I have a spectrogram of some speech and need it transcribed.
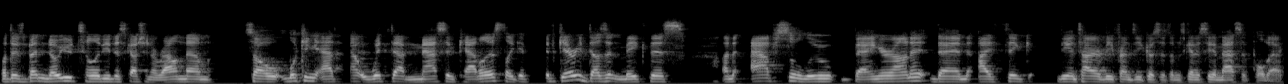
but there's been no utility discussion around them. So looking at that with that massive catalyst, like if, if Gary doesn't make this an absolute banger on it, then I think the entire VeeFriends ecosystem is going to see a massive pullback.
